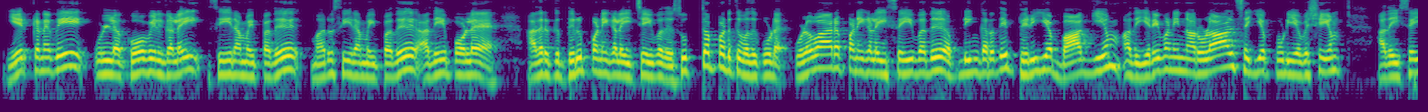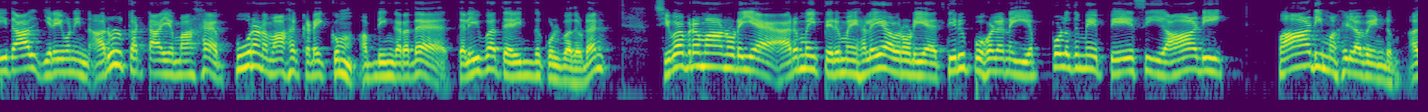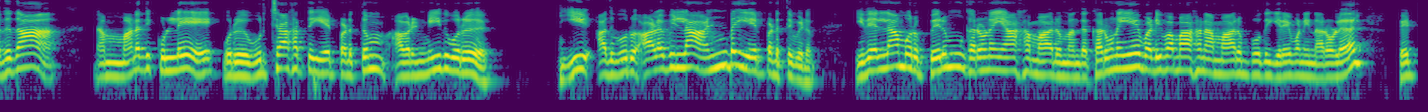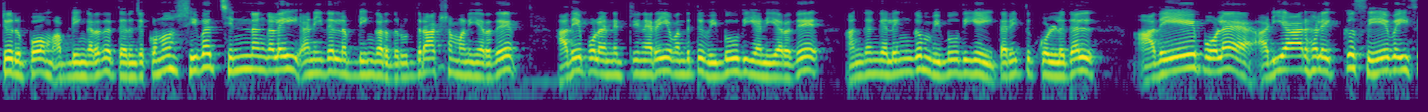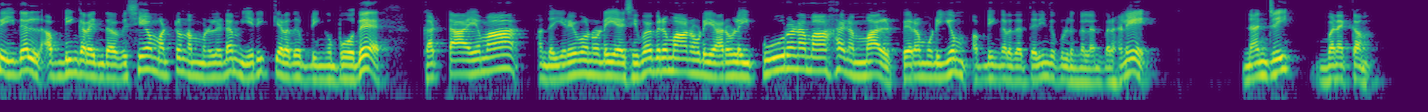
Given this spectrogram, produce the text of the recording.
ஏற்கனவே உள்ள கோவில்களை சீரமைப்பது மறுசீரமைப்பது அதே போல அதற்கு திருப்பணிகளை செய்வது சுத்தப்படுத்துவது கூட. உழவார பணிகளை செய்வது அப்படிங்கிறதே பெரிய பாக்கியம். அது இறைவனின் அருளால் செய்யக்கூடிய விஷயம். அதை செய்தால் இறைவனின் அருள் கட்டாயமாக பூரணமாக கிடைக்கும் அப்படிங்கிறத தெளிவாக தெரிந்து கொள்வதுடன் சிவபெருமானுடைய அருமை பெருமைகளை அவருடைய திருப்புகழனை எப்பொழுதுமே பேசி ஆடி பாடி மகிழ வேண்டும். அதுதான் நம் மனதிற்குள்ளே ஒரு உற்சாகத்தை ஏற்படுத்தும் அவரின் மீது ஒரு ஈ- அது ஒரு அளவில்லா அன்பை ஏற்படுத்திவிடும். இதெல்லாம் ஒரு பெரும் கருணையாக மாறும். அந்த கருணையே வடிவமாக நாம் மாறும்போது இறைவனின் அருளை பெற்றிருப்போம் அப்படிங்கிறத தெரிஞ்சுக்கணும். சிவ சின்னங்களை அணிதல் அப்படிங்கிறது ருத்ராட்சம் அணியறது அதே போல் நெற்றி நிறைய வந்துட்டு விபூதி அணியறது அங்கங்களெங்கும் விபூதியை தரித்து கொள்ளுதல் அதே போல அடியார்களுக்கு சேவை செய்தல் அப்படிங்கிற இந்த விஷயம் மட்டும் நம்மளிடம் இருக்கிறது அப்படிங்கும்போது கட்டாயமாக அந்த இறைவனுடைய சிவபெருமானுடைய அருளை பூரணமாக நம்மால் பெற முடியும் அப்படிங்கிறத தெரிந்து கொள்ளுங்கள் நண்பர்களே நன்றி வணக்கம்.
